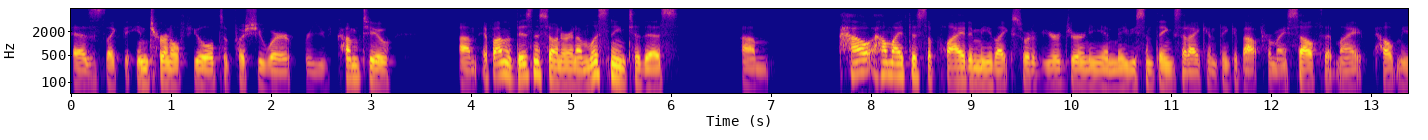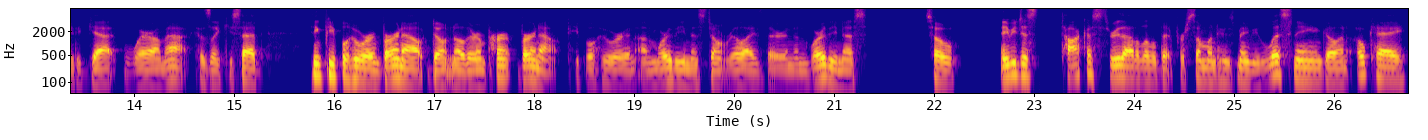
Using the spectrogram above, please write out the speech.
as like the internal fuel to push you where where you've come to um, if i'm a business owner and i'm listening to this um, how how might this apply to me like sort of your journey and maybe some things that i can think about for myself that might help me to get where i'm at? Because like you said i think people who are in burnout don't know they're in per- burnout. People who are in unworthiness don't realize they're in unworthiness. So maybe just talk us through that a little bit for someone who's maybe listening and going okay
